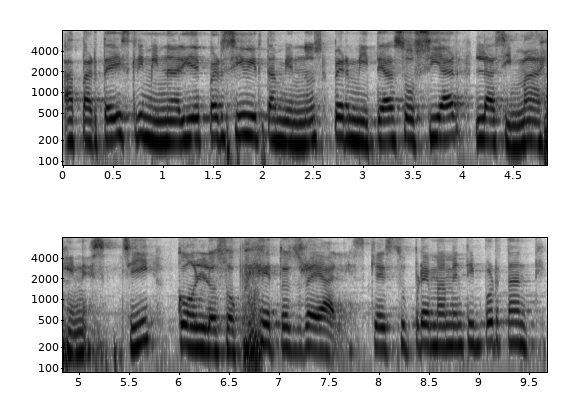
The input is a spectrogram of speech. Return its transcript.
aparte de discriminar y de percibir, también nos permite asociar las imágenes, ¿sí? Con los objetos reales, que es supremamente importante.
